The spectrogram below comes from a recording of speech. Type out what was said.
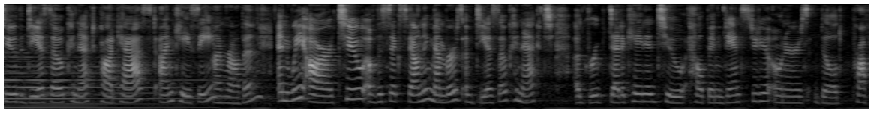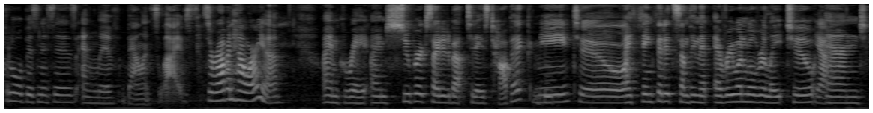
to the DSO Connect podcast. I'm Casey. I'm Robin. And we are two of the six founding members of DSO Connect, a group dedicated to helping dance studio owners build profitable businesses and live balanced lives. So, Robin, how are you? I am great. I am super excited about today's topic. Me too. I think that it's something that everyone will relate to. Yeah. And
